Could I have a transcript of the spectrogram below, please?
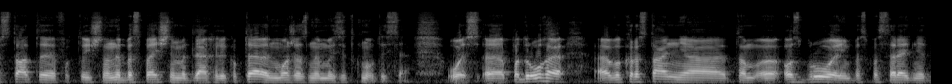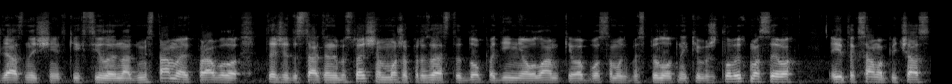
стати фактично небезпечними для гелікоптера. Він може з ними зіткнутися. Ось по-друге, е, використання там е, озброєнь безпосередньо для знищення таких цілей над містами, як правило, теж є достатньо небезпечним, може призвести до падіння уламків або самих безпілотників в житлових масивах. І так само під час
